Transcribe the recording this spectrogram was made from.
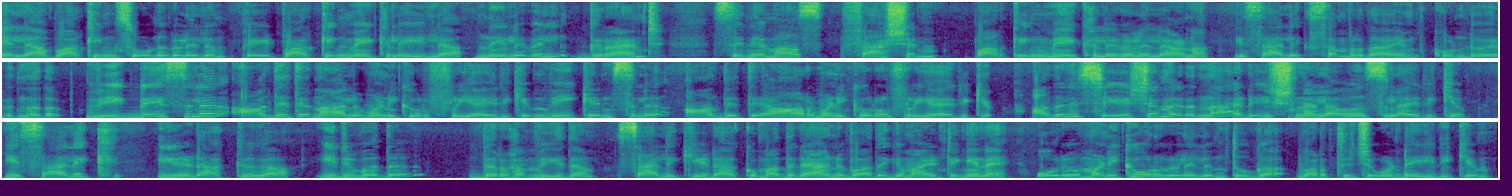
എല്ലാ പാർക്കിംഗ് സോണുകളിലും പെയ്ഡ് പാർക്കിംഗ് മേഖലയില്ല. നിലവിൽ ഗ്രാൻഡ് സിനിമാസ് ഫാഷൻ പാർക്കിംഗ് മേഖലകളിലാണ് ഈ സാലിക് സമ്പ്രദായം കൊണ്ടുവരുന്നത്. വീക്ക് ഡേയ്സിൽ ആദ്യത്തെ നാല് മണിക്കൂർ ഫ്രീ ആയിരിക്കും. വീക്കെൻഡ്സിൽ ആദ്യത്തെ ആറ് മണിക്കൂറും ഫ്രീ ആയിരിക്കും. അതിനുശേഷം വരുന്ന അഡീഷണൽ അവേഴ്സിലായിരിക്കും ഈ സാലിക് ഈടാക്കുക. ഇരുപത് ദൃഹം വീതം സാലിക് ഈടാക്കും. അതിന് ആനുപാതികമായിട്ട് ഇങ്ങനെ ഓരോ മണിക്കൂറുകളിലും തുക വർദ്ധിച്ചുകൊണ്ടേയിരിക്കും.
